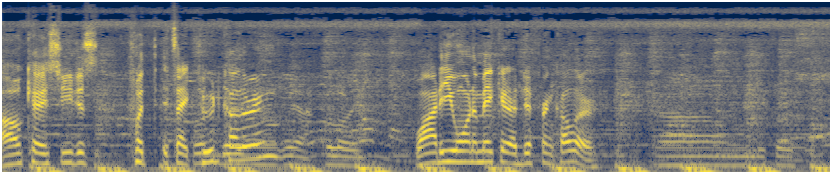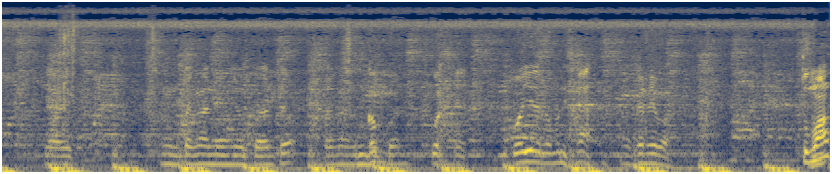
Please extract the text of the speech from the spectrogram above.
Okay, so you just put it's like Put food the- coloring? Yeah, coloring. Why do you want to make it a different color? Um, because like yung tangan ninyo kanto, tangan ninyo kan. Kuya naman siya. Kani ba? Why,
